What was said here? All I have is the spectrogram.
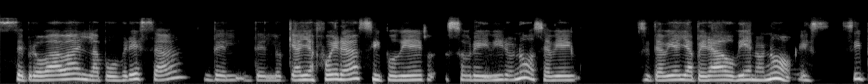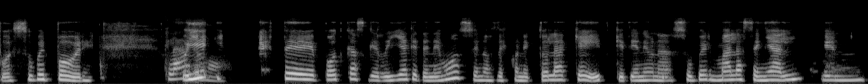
se probaba en la pobreza de, lo que hay afuera si podía sobrevivir o no, si, había, si te había ya perado bien o no. Es, sí, pues súper pobre. Claro. Oye, este podcast guerrilla que tenemos, se nos desconectó la Kate, que tiene una súper mala señal en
